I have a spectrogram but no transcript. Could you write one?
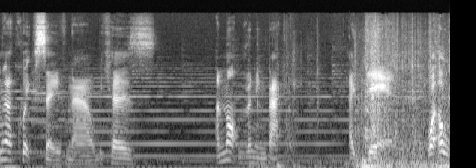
I'm gonna quick save now because I'm not running back again. What? Oh,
